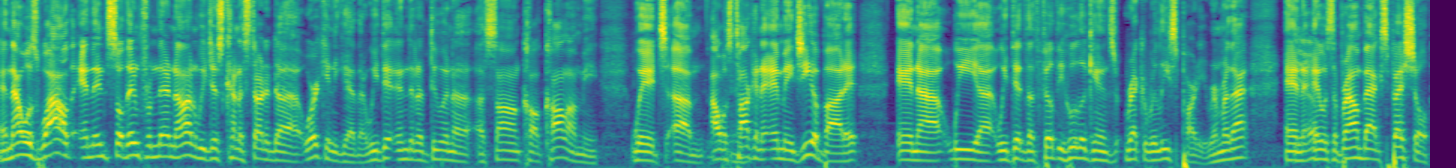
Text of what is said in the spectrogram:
And that was wild. And then, so then from then on, we just kind of started uh, working together. We did ended up doing a, a song called Call on Me, which um, I was talking to MAG about it. And uh, we uh, we did the Filthy Hooligans record release party. Remember that? And Yep. it was a brown bag special.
